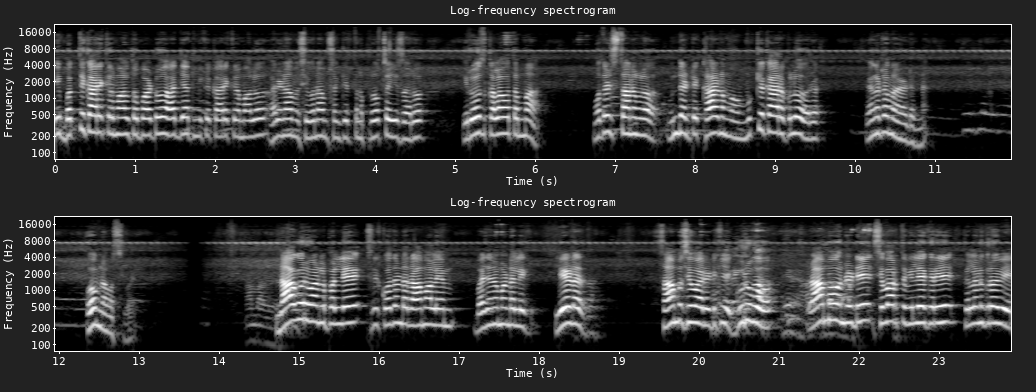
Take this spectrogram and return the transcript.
ఈ భక్తి కార్యక్రమాలతో పాటు ఆధ్యాత్మిక కార్యక్రమాలు హరినామ శివనామ సంకీర్తన ప్రోత్సహిస్తారు. ఈరోజు కళావతమ్మ మొదటి స్థానంలో ఉందంటే కారణం ముఖ్య కారకులు వెంకటరమణారెడ్డి అన్న ఓం నమ నాగూరు వండ్లపల్లి శ్రీ కోదండ రామాలయం భజన మండలి లీడర్ సాంబశివారెడ్డికి గురువు రామ్మోహన్ రెడ్డి శివార్త విలేకరి పిల్లనగురవి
